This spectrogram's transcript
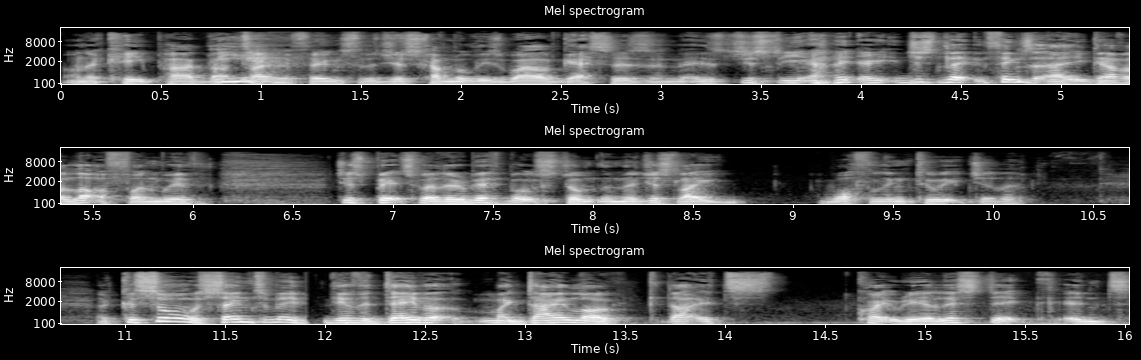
on a keypad, that yeah. type of thing. So they just have all these wild guesses, and it's just yeah, just like, things like that you can have a lot of fun with. Just bits where they're a bit about stumped and they're just like waffling to each other. Because someone was saying to me the other day about my dialogue that it's quite realistic, and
